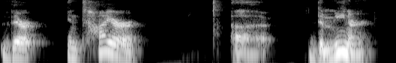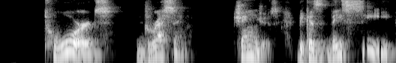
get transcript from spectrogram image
their entire uh, demeanor towards dressing changes because they see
